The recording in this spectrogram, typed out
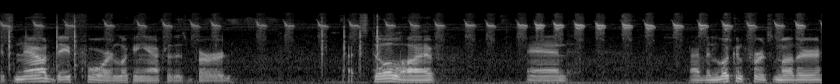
It's now day four looking after this bird. It's still alive, and I've been looking for its mother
